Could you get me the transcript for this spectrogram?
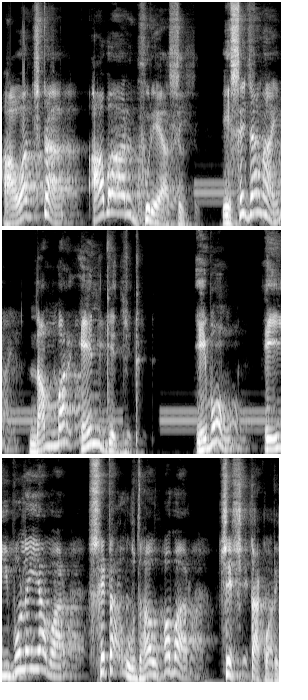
আওয়াজটা আবার ঘুরে আসে। এসে জানায় নাম্বার এনগেজড এবং এই বলেই আবার সেটা উধাও হবার চেষ্টা করে।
